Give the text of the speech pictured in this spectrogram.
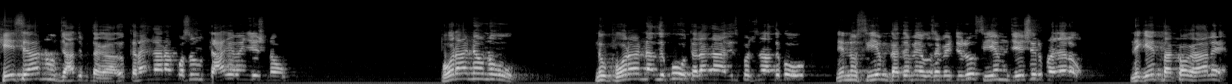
కేసీఆర్ నువ్వు జాతిపిత కాదు. తెలంగాణ కోసం నువ్వు త్యాగం ఏం చేసినావు? పోరాడినావు నువ్వు. నువ్వు పోరాడినందుకు తెలంగాణ తీసుకొచ్చినందుకు నిన్ను సీఎం గద్దె మీద కూర్చోబెట్టారు సీఎం చేసిరు ప్రజలు. నీకేం తక్కువ కాలే.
